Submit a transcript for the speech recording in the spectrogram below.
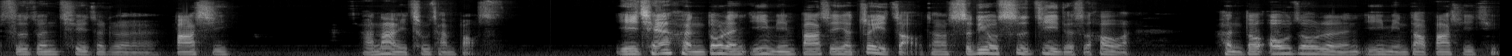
师尊去这个巴西啊，那里出产宝石。以前很多人移民巴西啊，最早在十六世纪的时候啊，很多欧洲的人移民到巴西去，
